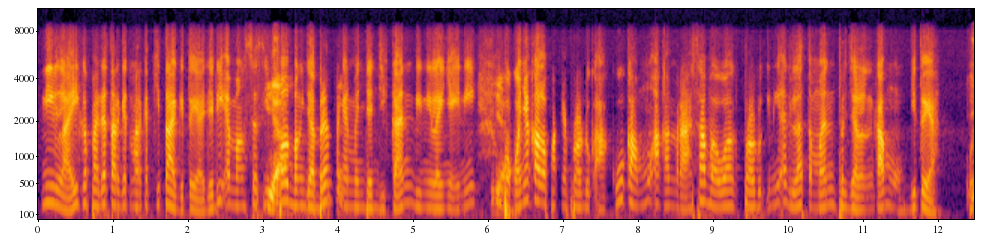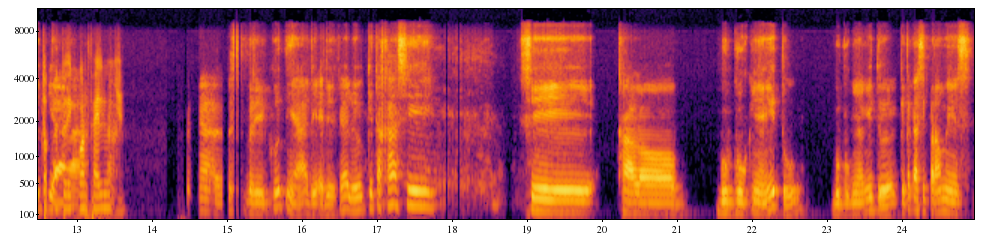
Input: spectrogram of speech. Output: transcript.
nilai kepada target market kita gitu ya. Jadi emang sesimpel yeah. Bang Jabran pengen menjanjikan di nilainya ini, yeah. pokoknya kalau pakai produk aku, kamu akan merasa bahwa produk ini adalah teman perjalanan kamu, gitu ya, untuk yeah. nentuin core value-nya. Terus berikutnya di edit value kita kasih si kalau bubuknya itu, bubuknya itu kita kasih promise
